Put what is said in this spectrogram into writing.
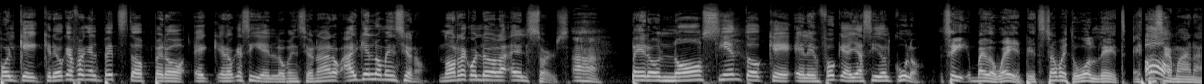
Porque creo que fue en el pit stop, pero eh, creo que sí, eh, lo mencionaron. Alguien lo mencionó. No recuerdo la- el source. Ajá. Pero no siento que el enfoque haya sido el culo. Sí, by the way, Pit Stop estuvo lit esta Oh. semana.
